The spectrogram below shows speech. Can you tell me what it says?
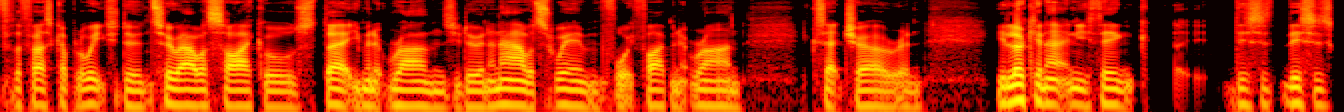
for the first couple of weeks. You're doing two-hour cycles, thirty-minute runs. You're doing an hour swim, forty-five-minute run, etc. And you're looking at it and you think, this is this is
